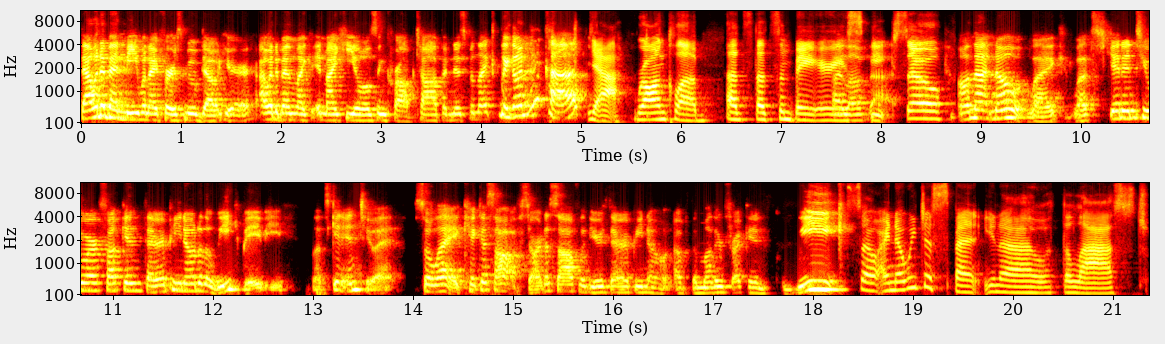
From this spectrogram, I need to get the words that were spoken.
That would have been me when I first moved out here. I would have been like in my heels and crop top and just been like, we're going to the club. yeah, wrong club. That's that's some Bay Area love speak. that. So On that note, like, let's get into our fucking therapy note of the week, baby. Let's get into it. So, like, kick us off. Start us off with your therapy note of the motherfucking week. so I know we just spent, you know, the last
